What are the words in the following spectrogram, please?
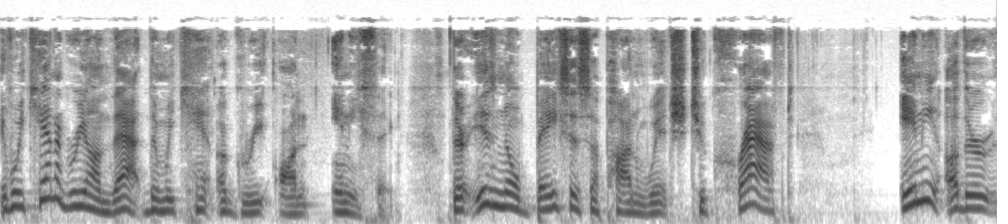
If we can't agree on that, then we can't agree on anything. There is no basis upon which to craft any other,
